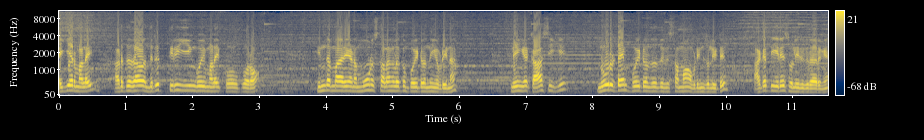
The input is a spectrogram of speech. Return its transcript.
ஐயர் மலை அடுத்ததாக வந்துட்டு திரு ஈங்கோய் மலை போக போகிறோம் இந்த மாதிரியான மூணு ஸ்தலங்களுக்கும் போயிட்டு வந்தீங்க அப்படின்னா நீங்கள் காசிக்கு நூறு டைம் போயிட்டு வந்ததுக்கு சமம் அப்படின்னு சொல்லிட்டு அகத்தியரே சொல்லியிருக்கிறாருங்க.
